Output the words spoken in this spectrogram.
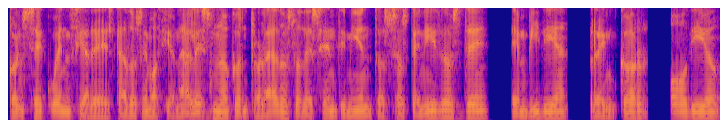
consecuencia de estados emocionales no controlados o de sentimientos sostenidos de, envidia, rencor, odio,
